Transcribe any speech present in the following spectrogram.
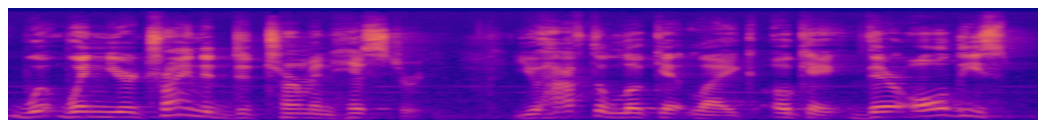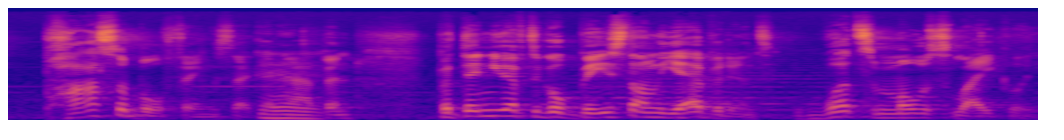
Wh- when you're trying to determine history, you have to look at like, okay, there are all these possible things that can happen, but then you have to go based on the evidence. What's most likely?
